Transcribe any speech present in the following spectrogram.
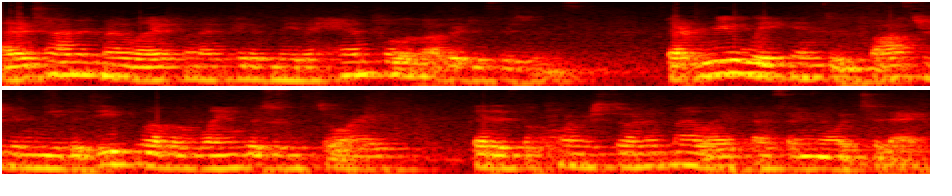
at a time in my life when I could have made a handful of other decisions that reawakened and fostered in me the deep love of language and story that is the cornerstone of my life as I know it today.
